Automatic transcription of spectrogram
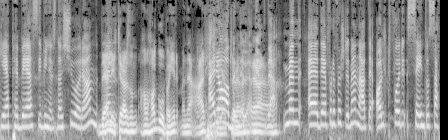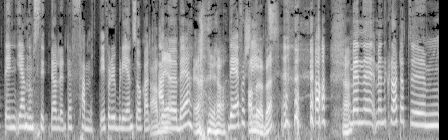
GPBs i begynnelsen av 20-årene. det jeg liker, er sånn Han har gode poenger, men jeg er helt er uenig. Ja, Ja, ja. Men eh, det, for det første mener jeg at det er altfor seint å sette den gjennomsnittlige alderen til 50, for du blir en såkalt Ja, det- NØB. Ja, ja. Det er for seint. Men, eh, men klart at, um,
